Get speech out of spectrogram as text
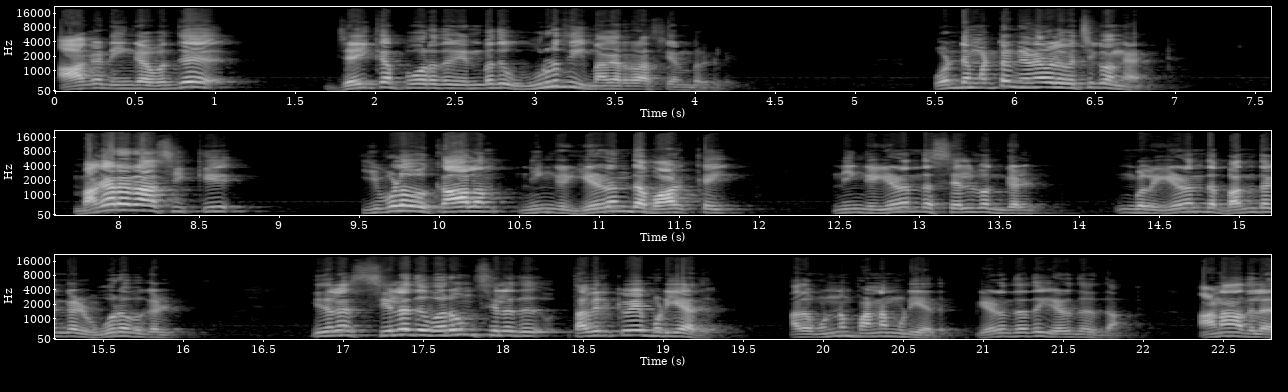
ஆக நீங்கள் வந்து ஜெயிக்க போகிறது என்பது உறுதி மகர ராசி அன்பர்களே. ஒன்று மட்டும் நினைவில் வச்சுக்கோங்க. மகர ராசிக்கு இவ்வளவு காலம் நீங்கள் இழந்த வாழ்க்கை நீங்கள் இழந்த செல்வங்கள் உங்கள் இழந்த பந்தங்கள் உறவுகள் இதில் சிலது வரும் சிலது தவிர்க்கவே முடியாது. அதை ஒன்றும் பண்ண முடியாது. இழந்தது இழந்தது தான். ஆனால் அதில்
